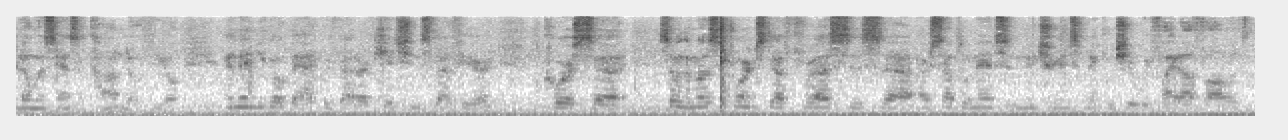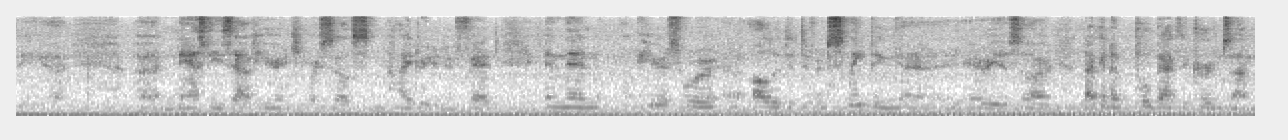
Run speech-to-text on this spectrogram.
it almost has a condo feel and then you go back we've got our kitchen stuff here. Of course uh, some of the most important stuff for us is uh, our supplements and nutrients making sure we fight off all of the uh, uh nasties out here and keep ourselves hydrated and fed. And then here's where uh, all of the different sleeping uh, areas are. I'm not going to pull back the curtains on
